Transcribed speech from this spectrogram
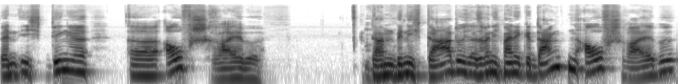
wenn ich Dinge äh, aufschreibe, dann bin ich dadurch, also wenn ich meine Gedanken aufschreibe,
